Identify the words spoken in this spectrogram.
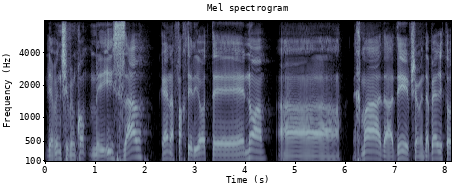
יבין שבמקום מאיש זר, כן, הפכתי להיות אה, נועם. הנחמד, העדיף, שמדבר איתו,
